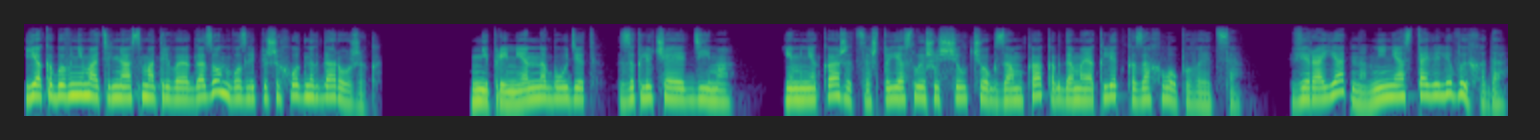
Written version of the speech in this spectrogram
якобы внимательно осматривая газон возле пешеходных дорожек. «Непременно будет», — заключает Дима. И мне кажется, что я слышу щелчок замка, когда моя клетка захлопывается. Вероятно, мне не оставили выхода.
